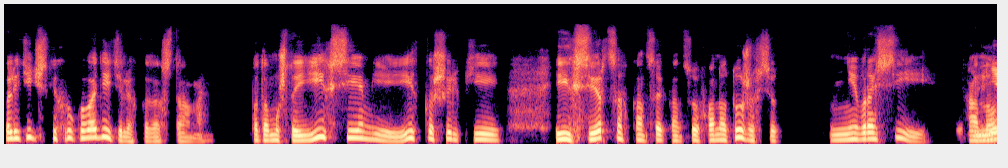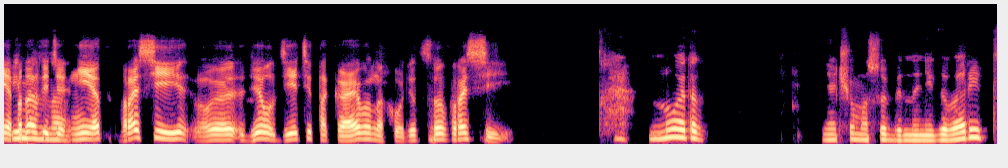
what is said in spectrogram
политических руководителях Казахстана потому что и их семьи, и их кошельки, и их сердце, в конце концов, оно тоже все не в России. Оно нет, именно... подождите, нет, в России. Э, дети Такаева находятся в России. Ну, это ни о чем особенно не говорит.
